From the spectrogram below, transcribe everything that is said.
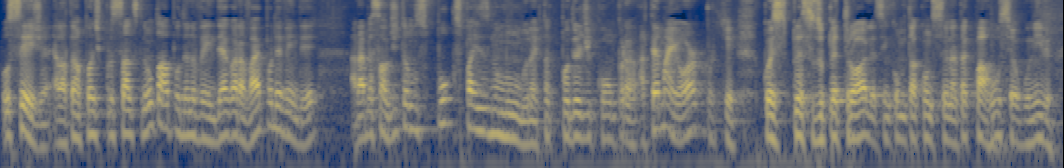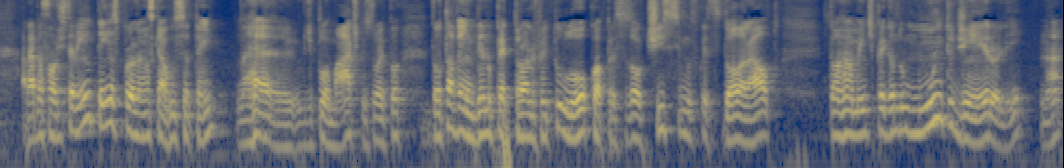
Ou seja, ela tem uma planta de processados que não estava podendo vender, agora vai poder vender. A Arábia Saudita é um dos poucos países no mundo né, que está com poder de compra até maior, porque com esses preços do petróleo, assim como está acontecendo até com a Rússia em algum nível, a Arábia Saudita nem tem os problemas que a Rússia tem, né, diplomáticos, então está vendendo petróleo feito louco a preços altíssimos com esse dólar alto. Então realmente pegando muito dinheiro ali, né?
